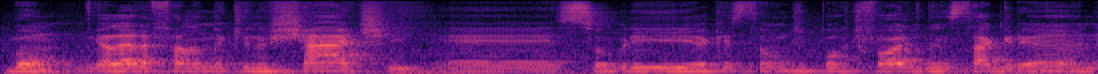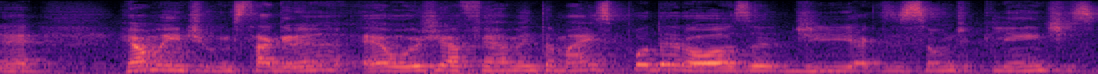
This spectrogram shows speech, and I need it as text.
Bom, galera falando aqui no chat é, sobre a questão de portfólio do Instagram, né? Realmente, o Instagram é hoje a ferramenta mais poderosa de aquisição de clientes,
